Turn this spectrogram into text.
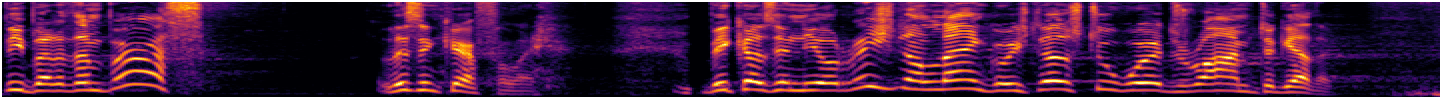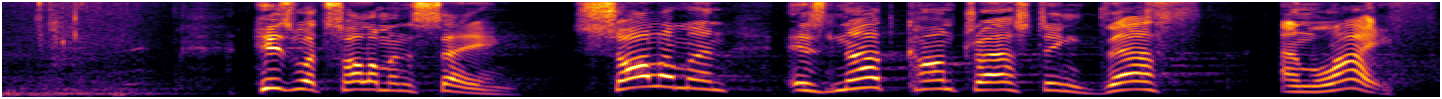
be better than birth? Listen carefully. Because in the original language, those two words rhyme together. Here's what Solomon is saying Solomon is not contrasting death and life,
